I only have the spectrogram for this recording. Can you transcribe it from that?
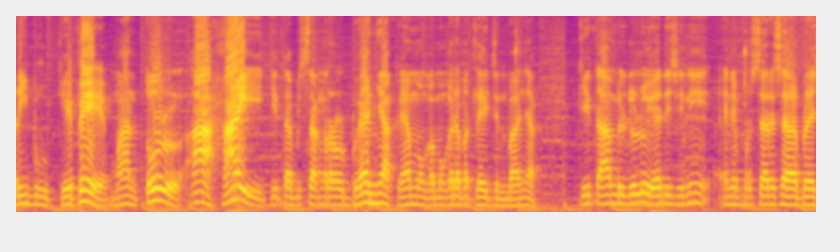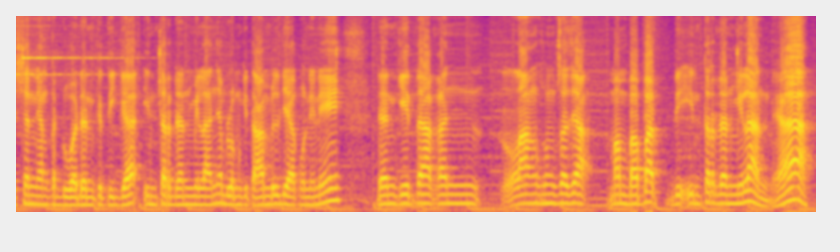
ribu GP. Mantul. Ah, hai, kita bisa ngerol banyak ya. Moga-moga dapat legend banyak. Kita ambil dulu ya di sini anniversary celebration yang kedua dan ketiga Inter dan Milannya belum kita ambil di akun ini dan kita akan langsung saja membabat di Inter dan Milan ya.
